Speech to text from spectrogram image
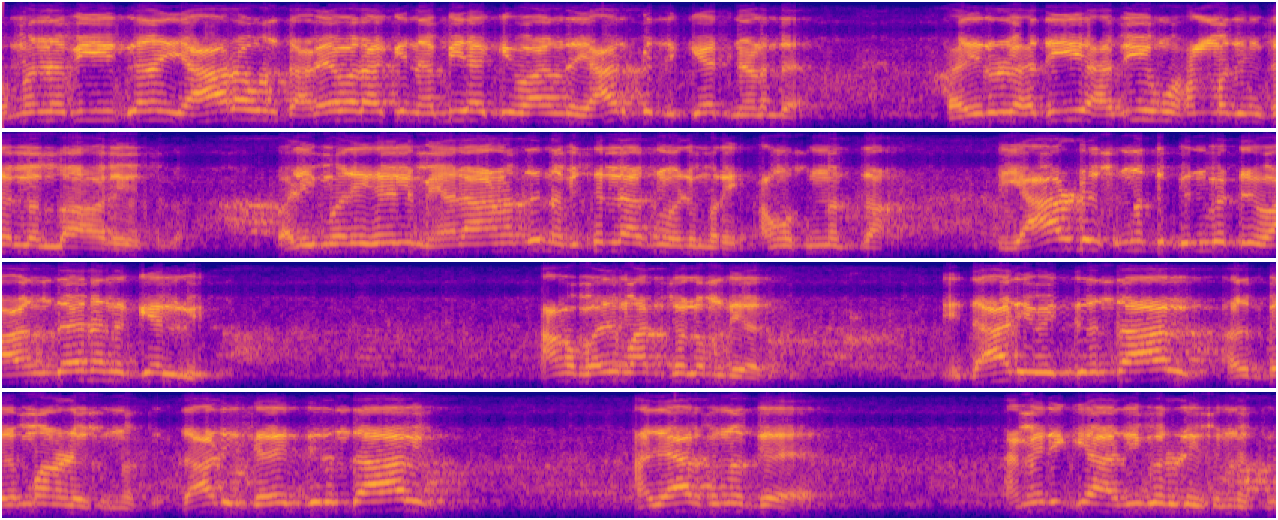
உமன் நபியுக்கு யாரோ உன் தலைவராக்கி நபியாக்கி வாழ்ந்த யார் பற்றி கேட்டு நடந்த? கைருல் ஹதி ஹதியு முகமது சொல்லல்லா அலைய சொல்லம் வழிமுறைகளில் மேலானது நபிசல்லாசன் வழிமுறை. அவங்க சுண்ணத்து தான் யாருடைய சுண்ணத்தை பின்பற்றி வாழ்ந்தன்னு கேள்வி. அவங்க பதில் மாற்றி சொல்ல முடியாது. நீ தாடி வைத்திருந்தால் அது பெருமானுடைய சுண்ணத்து. தாடி சிறைத்திருந்தால் அது யார் சொன்னது? அமெரிக்க அதிபருடைய சுண்ணத்து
